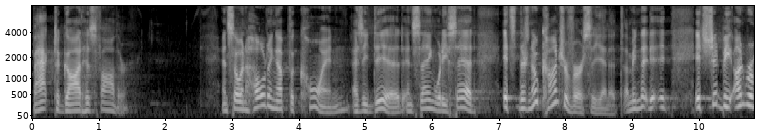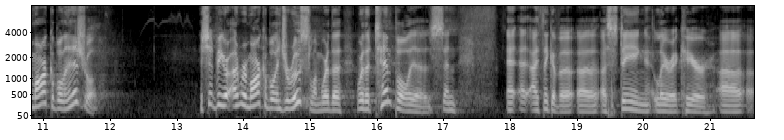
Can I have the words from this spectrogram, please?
back to God his Father. And so, in holding up the coin as he did and saying what he said, it's, there's no controversy in it. I mean, it, it, it should be unremarkable in Israel. It should be unremarkable in Jerusalem, where the, where the temple is. And I think of a, a, a Sting lyric here uh,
